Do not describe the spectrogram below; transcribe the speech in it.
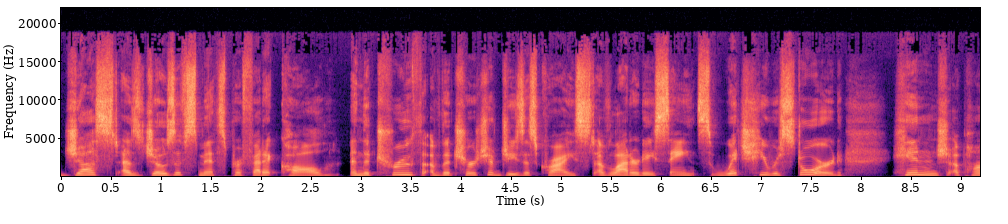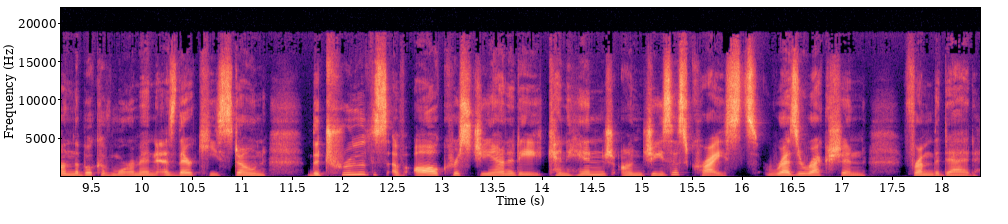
Just as Joseph Smith's prophetic call and the truth of the Church of Jesus Christ of Latter day Saints, which he restored, hinge upon the Book of Mormon as their keystone, the truths of all Christianity can hinge on Jesus Christ's resurrection from the dead.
